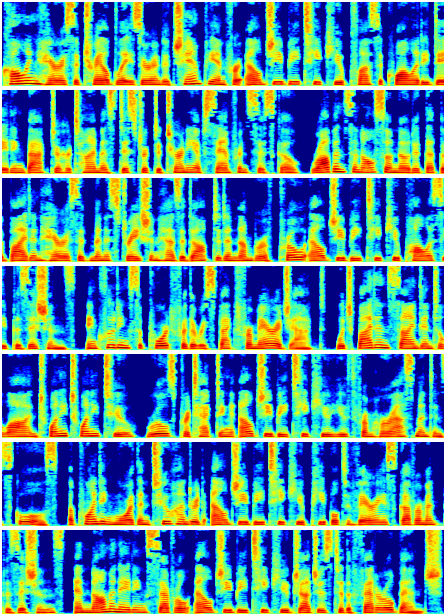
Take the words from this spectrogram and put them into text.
calling Harris a trailblazer and a champion for LGBTQ equality dating back to her time as District Attorney of San Francisco. Robinson also noted that the Biden Harris administration has adopted a number of pro LGBTQ policy positions, including support for the Respect for Marriage Act, which Biden signed into law in 2022, rules protecting LGBTQ youth from harassment in schools, appointing more than 200 LGBTQ people to various government positions, and nominating several LGBTQ judges to to the federal bench.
